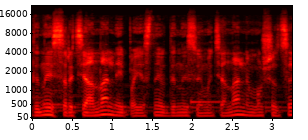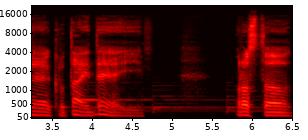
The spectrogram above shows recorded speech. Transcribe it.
Денис раціональний пояснив Денису емоціональному, що це крута ідея, і просто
